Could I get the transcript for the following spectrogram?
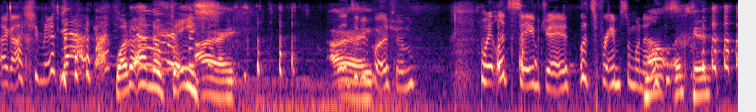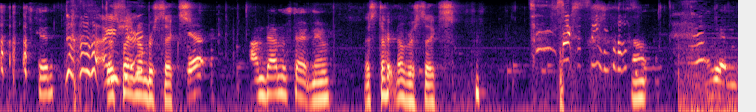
I got you, man. Yeah, I got you. Why do I have no face? Alright. That's a good question. Wait, let's save Jay. Let's frame someone else. No, else. that's good. That's good. Are Let's play sure? number six. Yeah. I'm down to start new. Let's start number six. Seriously, impossible. No.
